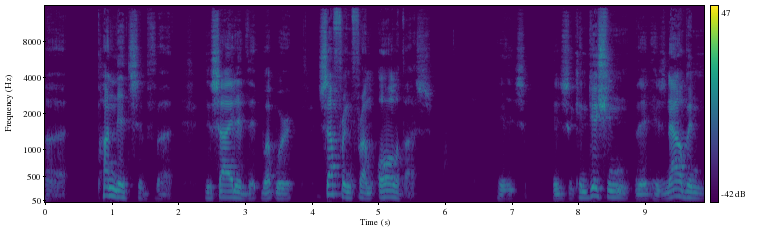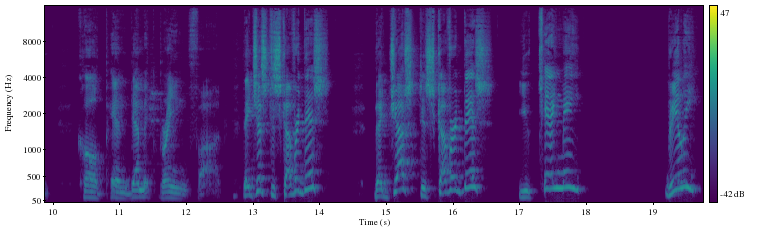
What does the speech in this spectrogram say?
uh, pundits have uh, decided that what we're suffering from all of us is, is a condition that has now been called pandemic brain fog. They just discovered this? They just discovered this? You kidding me? Really?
